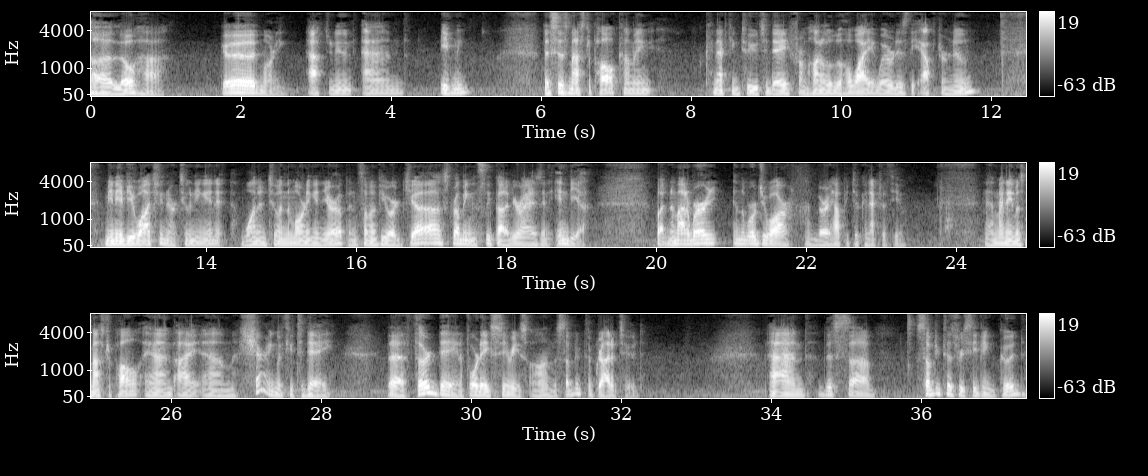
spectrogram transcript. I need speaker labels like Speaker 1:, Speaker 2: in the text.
Speaker 1: Aloha. Good morning, afternoon and evening. This is Master Paul coming, connecting to you today from Honolulu, Hawaii, where it is the afternoon. Many of you watching are tuning in at 1 and 2 in the morning in Europe, and some of you are just rubbing the sleep out of your eyes in India. But no matter where in the world you are, I'm very happy to connect with you. And my name is Master Paul, and I am sharing with you today the third day in a four-day series on the subject of gratitude. And this uh, subject is receiving good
